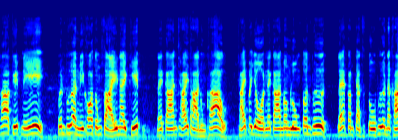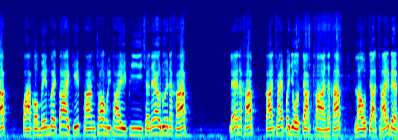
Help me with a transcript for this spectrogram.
ถ้าคลิปนี้เพื่อนๆมีข้อสงสัยในคลิปในการใช้ถ่านหุงข้าว ใช้ประโยชน์ในการบำรุงต้นพืช และกำจัดศัตรูพืชนะครับ ฝากคอมเมนต์ไว้ใต้คลิปทางช่องลิไทยพีชาแนลด้วยนะครับ และนะครับการใช้ประโยชน์จากถ่านนะครับ เราจะใช้แบบ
